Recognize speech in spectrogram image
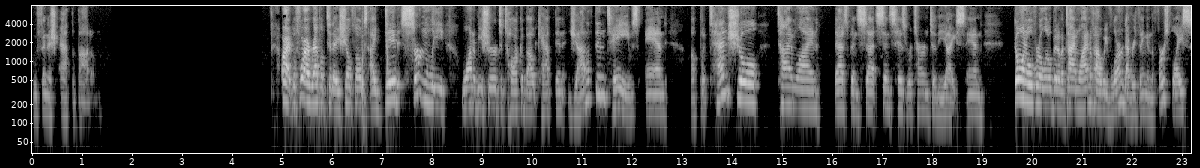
who finish at the bottom. All right, before I wrap up today's show, folks, I did certainly want to be sure to talk about Captain Jonathan Toews and a potential timeline that's been set since his return to the ice. And going over a little bit of a timeline of how we've learned everything in the first place,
